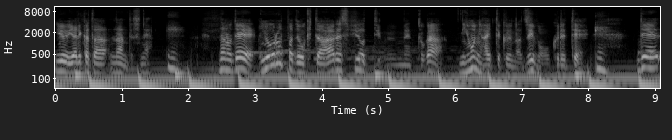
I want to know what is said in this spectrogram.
い。うやり方なんですね。ええ、なので、ヨーロッパで起きた RSPO っていうムーブメントが日本に入ってくるのは随分遅れて、え、で、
